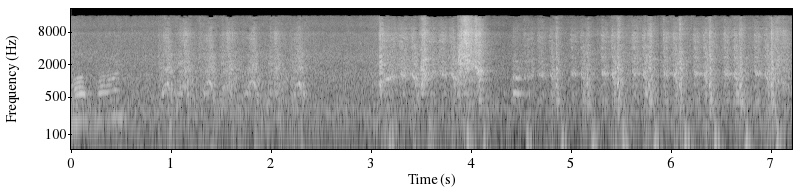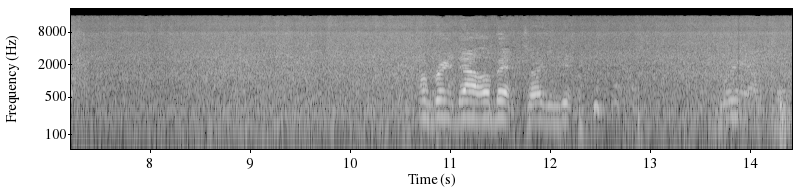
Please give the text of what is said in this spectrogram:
pump on. I'm gonna bring it down a little bit so I can get way up there.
